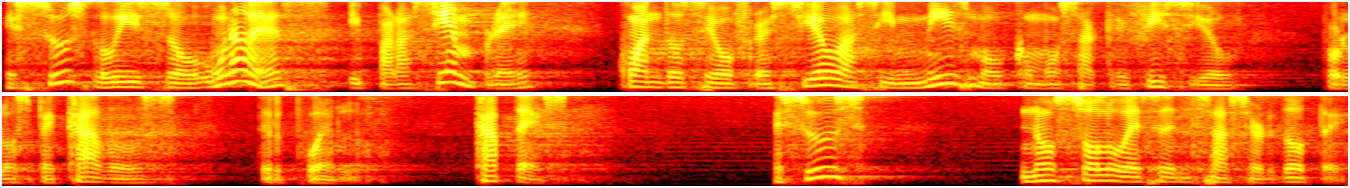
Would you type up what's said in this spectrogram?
Jesús lo hizo una vez y para siempre cuando se ofreció a sí mismo como sacrificio por los pecados del pueblo. Capta eso. Jesús no solo es el sacerdote,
